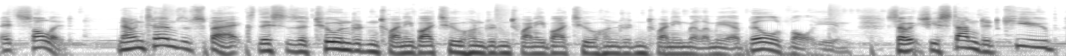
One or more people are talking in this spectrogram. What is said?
it's solid. Now in terms of specs, this is a 220 by 220 by 220 millimeter build volume, so it's your standard cube,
